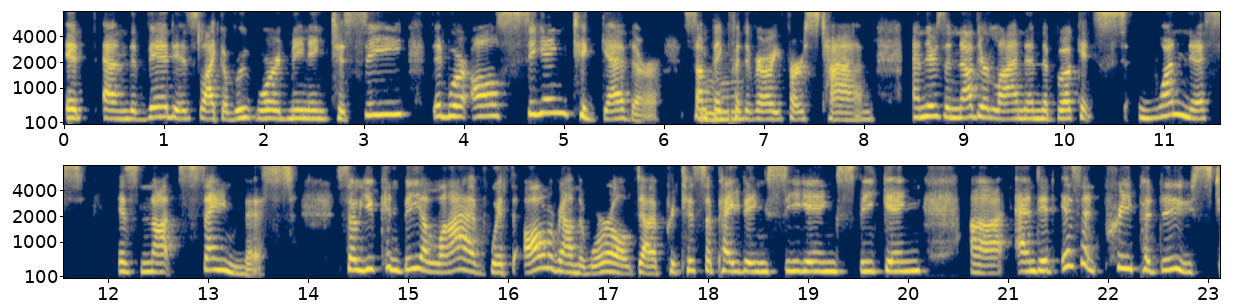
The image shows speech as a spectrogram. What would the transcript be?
it and the vid is like a root word meaning to see, then we're all seeing together something mm-hmm. for the very first time. And there's another line in the book it's oneness is not sameness. So you can be alive with all around the world, uh, participating, seeing, speaking, uh, and it isn't pre produced.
